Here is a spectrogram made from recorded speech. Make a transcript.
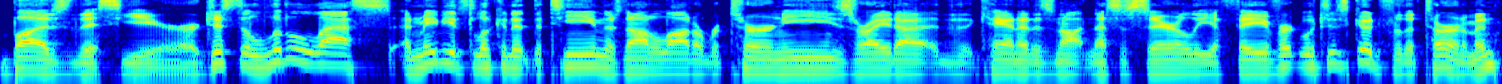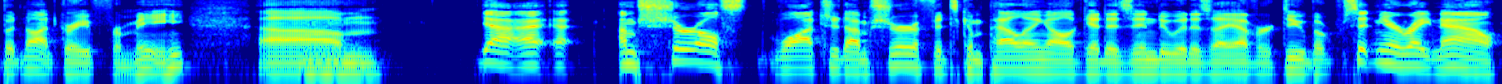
buzz this year, or just a little less. And maybe it's looking at the team. There's not a lot of returnees, right? Uh, Canada's not necessarily a favorite, which is good for the tournament, but not great for me. Um, Yeah, I, I, I'm sure I'll watch it. I'm sure if it's compelling, I'll get as into it as I ever do. But sitting here right now,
